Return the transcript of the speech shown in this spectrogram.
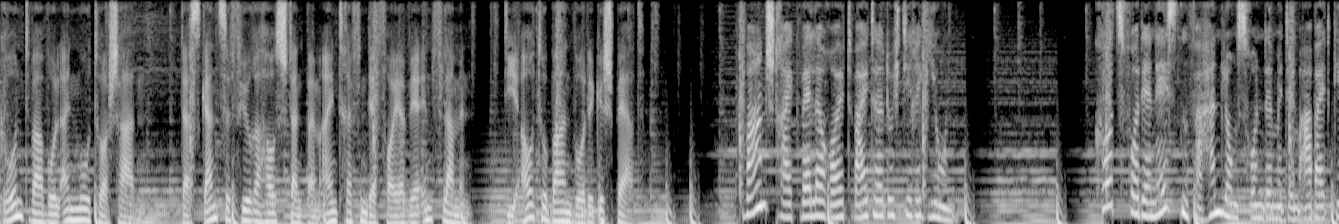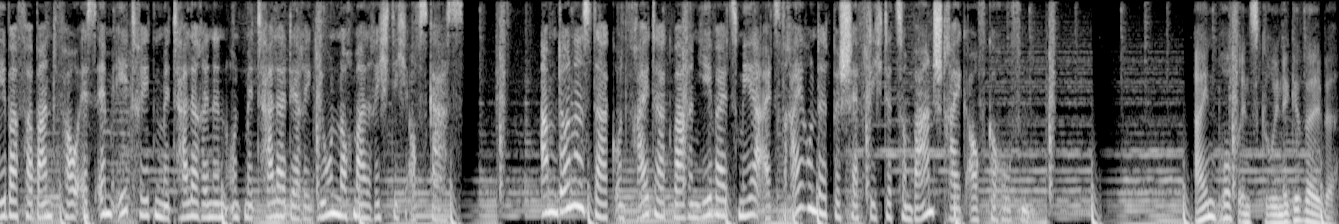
Grund war wohl ein Motorschaden. Das ganze Führerhaus stand beim Eintreffen der Feuerwehr in Flammen. Die Autobahn wurde gesperrt. Warnstreikwelle rollt weiter durch die Region. Kurz vor der nächsten Verhandlungsrunde mit dem Arbeitgeberverband VSME treten Metallerinnen und Metaller der Region nochmal richtig aufs Gas. Am Donnerstag und Freitag waren jeweils mehr als 300 Beschäftigte zum Warnstreik aufgerufen. Einbruch ins grüne Gewölbe.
